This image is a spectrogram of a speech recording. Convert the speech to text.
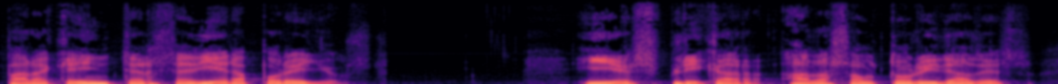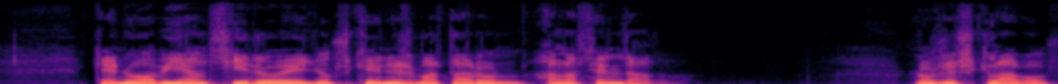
para que intercediera por ellos y explicar a las autoridades que no habían sido ellos quienes mataron al hacendado. Los esclavos,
